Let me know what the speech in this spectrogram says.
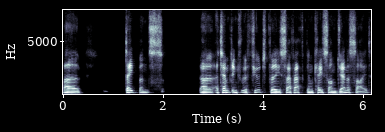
uh, statements uh, attempting to refute the South African case on genocide.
